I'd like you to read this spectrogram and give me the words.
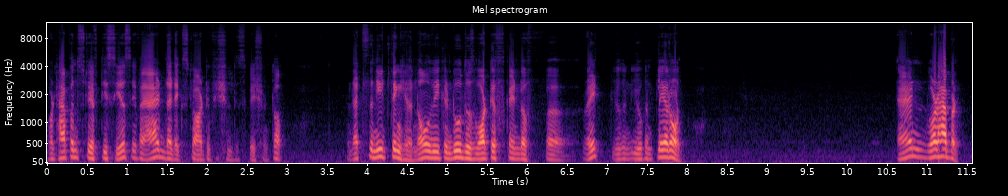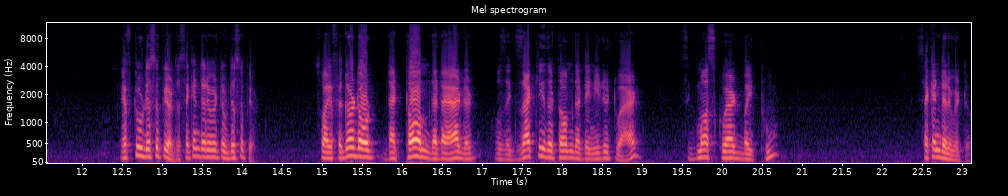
what happens to FTCS if I add that extra artificial dissipation term that is the neat thing here. Now we can do this what if kind of uh, right? You can you can play around. And what happened? F2 disappeared. The second derivative disappeared. So I figured out that term that I added was exactly the term that I needed to add sigma squared by 2 second derivative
